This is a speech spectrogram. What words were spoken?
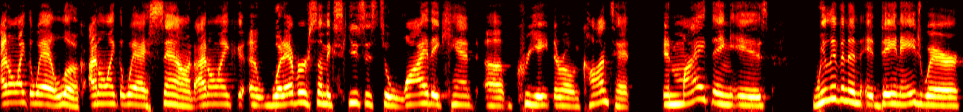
I don't like the way I look, I don't like the way I sound, I don't like uh, whatever some excuses to why they can't uh, create their own content. And my thing is, we live in an, a day and age where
